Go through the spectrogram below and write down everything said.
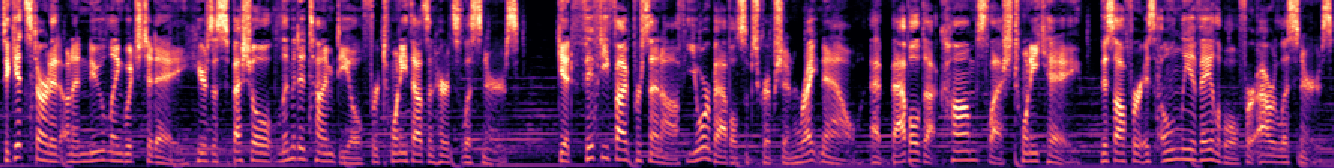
To get started on a new language today, here's a special limited time deal for 20,000 Hertz listeners. Get 55% off your Babbel subscription right now at babbel.com slash 20k. This offer is only available for our listeners.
